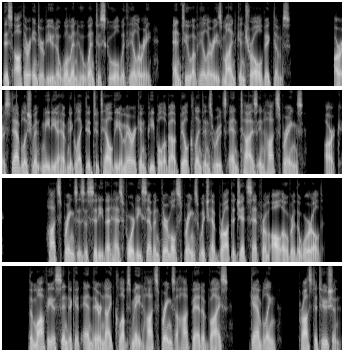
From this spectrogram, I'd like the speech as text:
this author interviewed a woman who went to school with Hillary, and two of Hillary's mind control victims. Our establishment media have neglected to tell the American people about Bill Clinton's roots and ties in Hot Springs, ARC. Hot Springs is a city that has 47 thermal springs which have brought the jet set from all over the world. The Mafia Syndicate and their nightclubs made Hot Springs a hotbed of vice, gambling, prostitution.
